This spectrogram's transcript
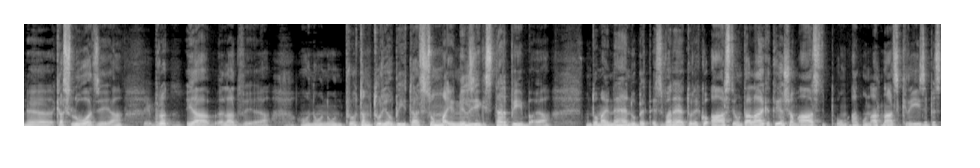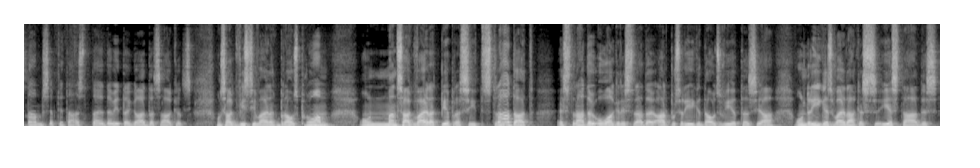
kas lodzīja. Prot, jā, Latvijā. Jā. Un, un, un, protams, tur jau bija tā summa, ir milzīga starpība. Jā. Un domāju, nē, nu, bet es varētu reku ārsti. Un tā laika tiešām ārsti, un, un atnāca krīze pēc tam, 7, 8, 9 gada sākas. Un sāk visi vairāk braukt prom, un man sāk vairāk pieprasīt strādāt. Es strādāju Ogri, strādāju ārpus Rīgas daudz vietas, jā, un Rīgas vairākas iestādes.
